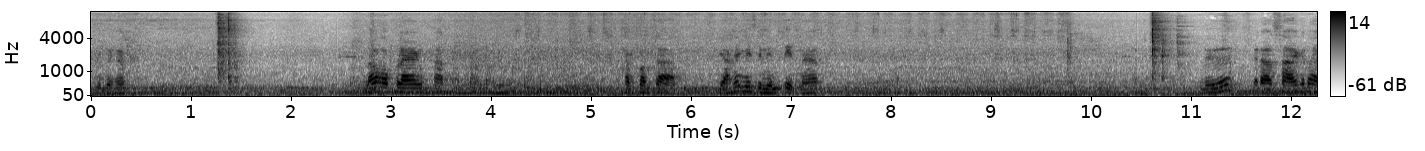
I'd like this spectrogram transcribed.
เห็นไหมครับ แล้วเอาแปรงขัดทำความสะอาดอย่าให้มีสนิมติดนะครับ หรือกระดาษทรายก็ได้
